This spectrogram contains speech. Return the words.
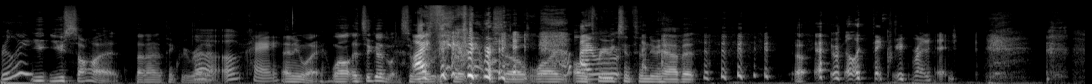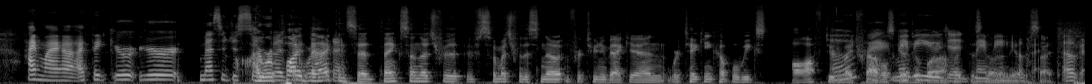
Really? You you saw it, but I don't think we read it. oh, okay. Anyway, well, it's a good one. So I think so, we read so it. well, I'm only I three re- weeks into the new habit. I really think we read it. Hi Maya, I think your your message is so I replied back and said, "Thanks so much for so much for this note and for tuning back in. We're taking a couple weeks off due to my travel schedule, maybe but you I'll put did, this note maybe. on the other Okay, side." okay.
